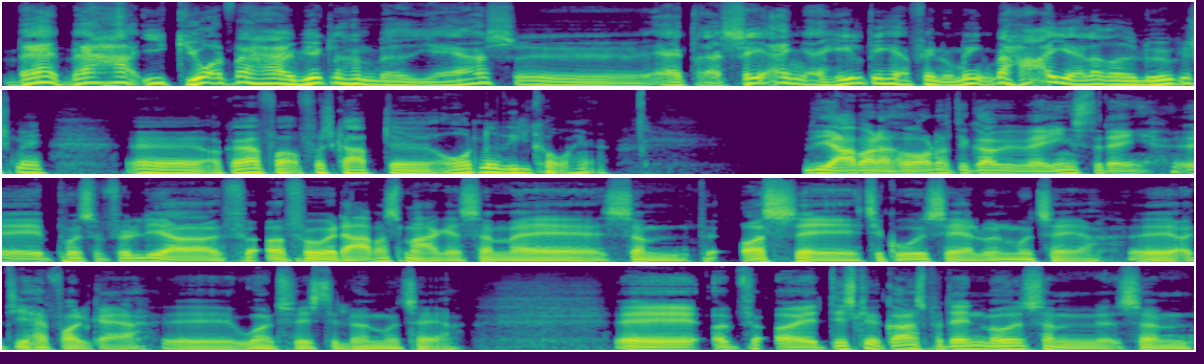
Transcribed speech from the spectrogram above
hvad, hvad har I gjort? Hvad har i virkeligheden været jeres øh, adressering af hele det her fænomen? Hvad har I allerede lykkes med øh, at gøre for at få skabt øh, ordnet vilkår her? Vi arbejder hårdt, og det gør vi hver eneste dag, øh, på selvfølgelig at, at få et arbejdsmarked, som, øh, som også øh, til gode ser lønmodtagere, øh, og de her folk er øh, uomtvistelige lønmodtagere. Øh, og, og det skal gøres på den måde, som, som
